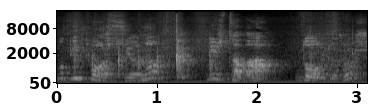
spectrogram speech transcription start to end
Bu bir porsiyonu bir tabağa doldurur.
